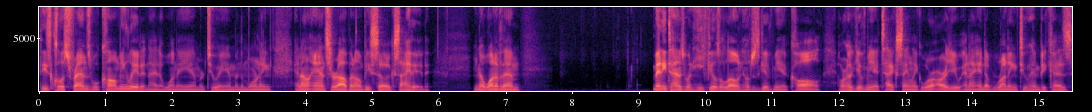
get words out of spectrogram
these close friends will call me late at night at 1 a.m. or 2 a.m. in the morning, and I'll answer up and I'll be so excited. You know, one of them, many times when he feels alone, he'll just give me a call or he'll give me a text saying, like, where are you? And I end up running to him because,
